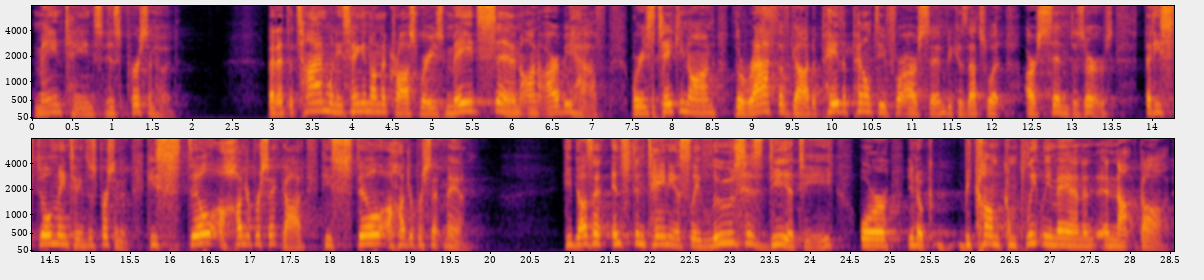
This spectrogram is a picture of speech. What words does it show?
maintains his personhood. That at the time when he's hanging on the cross, where he's made sin on our behalf, where he's taking on the wrath of God to pay the penalty for our sin, because that's what our sin deserves, that he still maintains his personhood. He's still 100% God, he's still 100% man. He doesn't instantaneously lose his deity or, you know, become completely man and, and not God.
